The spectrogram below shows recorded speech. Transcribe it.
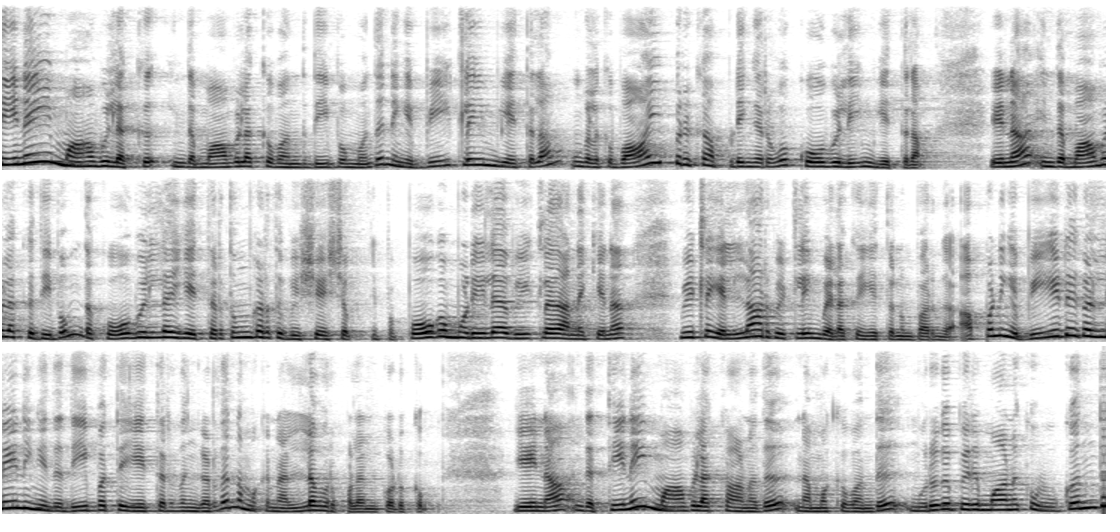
திணை மாவிளக்கு. இந்த மாவிளக்கு வந்து தீபம் வந்து நீங்கள் வீட்லேயும் ஏற்றலாம் உங்களுக்கு வாய்ப்பு இருக்குது அப்படிங்கிறவங்க கோவிலையும் ஏற்றலாம் ஏன்னா இந்த மாவிளக்கு தீபம் இந்த கோவிலில் ஏற்றுறதுங்கிறது விசேஷம். இப்போ போக முடியல வீட்டில் அன்னைக்குன்னா வீட்டில் எல்லார் வீட்லேயும் விளக்கு ஏற்றணும் பாருங்கள் அப்போ நீங்கள் வீடுகள்லேயே நீங்கள் இந்த தீபத்தை ஏற்றுறதுங்கிறது நமக்கு நல்ல ஒரு பலன் கொடுக்கும். ஏன்னா இந்த திணை மாவிளக்கானது நமக்கு வந்து முருகப்பெருமானுக்கு உகந்த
